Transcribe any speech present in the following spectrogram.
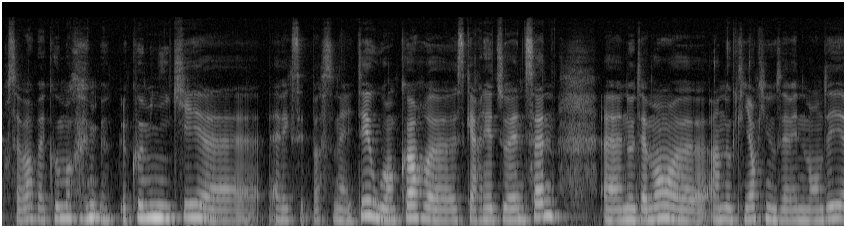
pour savoir bah, comment communiquer avec cette personnalité, ou encore Scarlett Johansson, notamment un de nos clients qui nous avait demandé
